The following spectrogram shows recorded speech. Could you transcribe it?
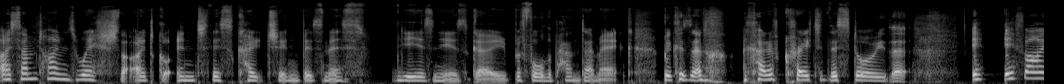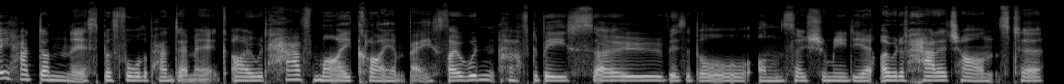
I sometimes wish that I'd got into this coaching business years and years ago before the pandemic because then I kind of created this story that if if I had done this before the pandemic, I would have my client base. I wouldn't have to be so visible on social media. I would have had a chance to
